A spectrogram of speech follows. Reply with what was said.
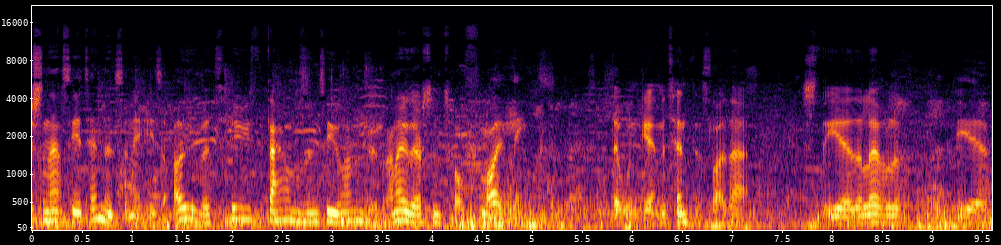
Just that's the attendance, and it is over 2,200. I know there are some top flight leagues that wouldn't get an attendance like that. It's the uh, the level of the uh,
